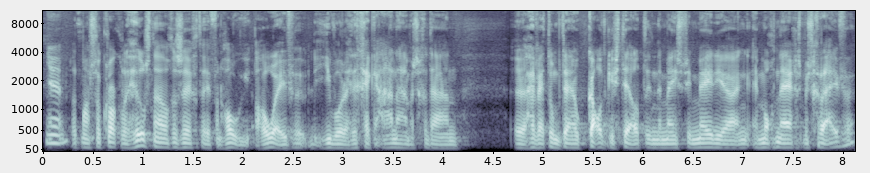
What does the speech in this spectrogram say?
Ja. dat Marcel Krok al heel snel gezegd heeft van... ho, ho even, hier worden hele gekke aannames gedaan. hij werd toen meteen ook koud gesteld in de mainstream media en, en, mocht nergens meer schrijven.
